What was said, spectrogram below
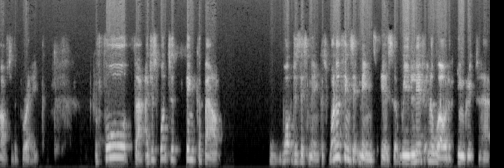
after the break. Before that, I just want to think about what does this mean? Because one of the things it means is that we live in a world of in groups and out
